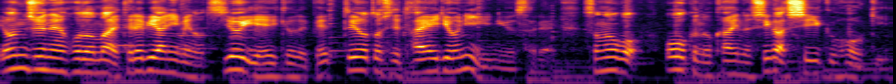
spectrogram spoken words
40年ほど前、テレビアニメの強い影響でペット用として大量に輸入され、その後、多くの飼い主が飼育放棄、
